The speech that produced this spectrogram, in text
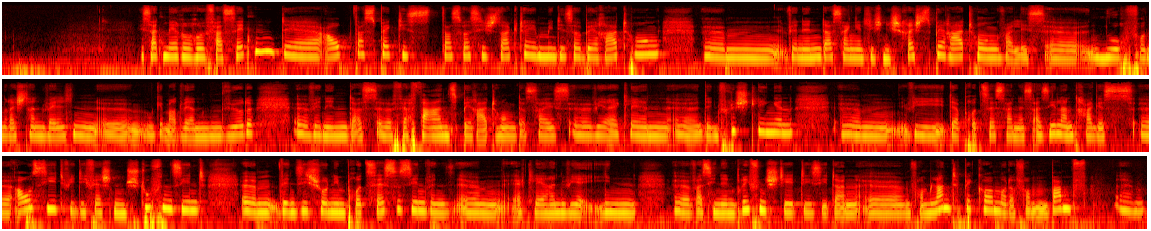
Es hat mehrere Facetten. Der Hauptaspekt ist das, was ich sagte in dieser Beratung. Ähm, wir nennen das eigentlich nicht Rechtsberatung, weil es äh, nur von Rechtsanwälten äh, gemacht werden würde. Äh, wir nennen das äh, Verfahrensberatung. Das heißt, äh, wir erklären äh, den Flüchtlingen, ähm, wie der Prozess eines Asylantrages aussieht, wie die verschiedenen Stufen sind. Ähm, wenn sie schon im Prozess sind, wenn, erklären wir ihnen, was in den Briefen steht, die sie dann äh, vom Land bekommen oder vom BAMF. Ähm,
